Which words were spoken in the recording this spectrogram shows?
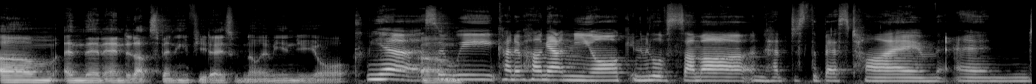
Um, and then ended up spending a few days with Noemi in New York. Yeah, so we kind of hung out in New York in the middle of summer and had just the best time and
